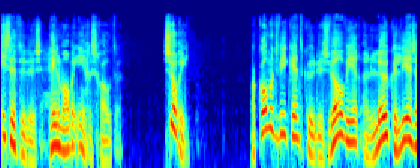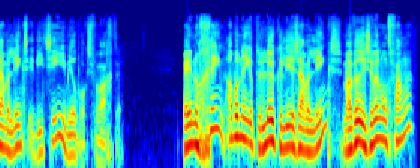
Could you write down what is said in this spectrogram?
is het er dus helemaal bij ingeschoten. Sorry. Maar komend weekend kun je dus wel weer een leuke leerzame links editie in je mailbox verwachten. Ben je nog geen abonnee op de leuke leerzame links, maar wil je ze wel ontvangen?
